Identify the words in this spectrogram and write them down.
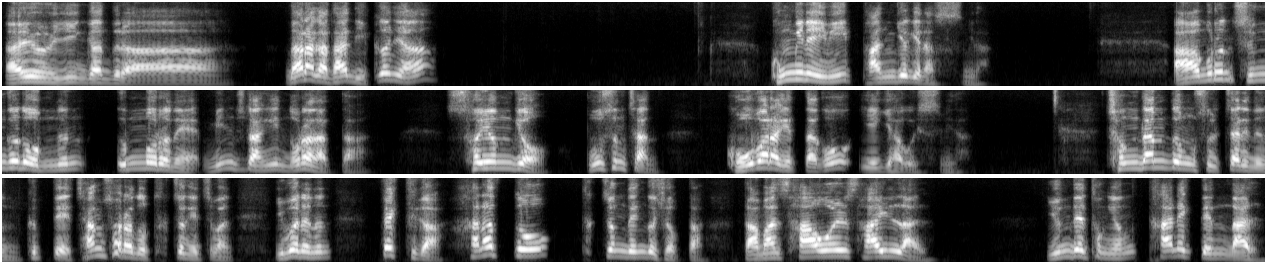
아유 이 인간들아 나라가 다 네 거냐? 국민의힘이 반격에 나섰습니다. 아무런 증거도 없는 음모론에 민주당이 놀아났다. 서영교, 부승찬 고발하겠다고 얘기하고 있습니다. 청담동 술자리는 그때 장소라도 특정했지만 이번에는 팩트가 하나도 특정된 것이 없다. 다만 4월 4일 날 윤 대통령 탄핵된 날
